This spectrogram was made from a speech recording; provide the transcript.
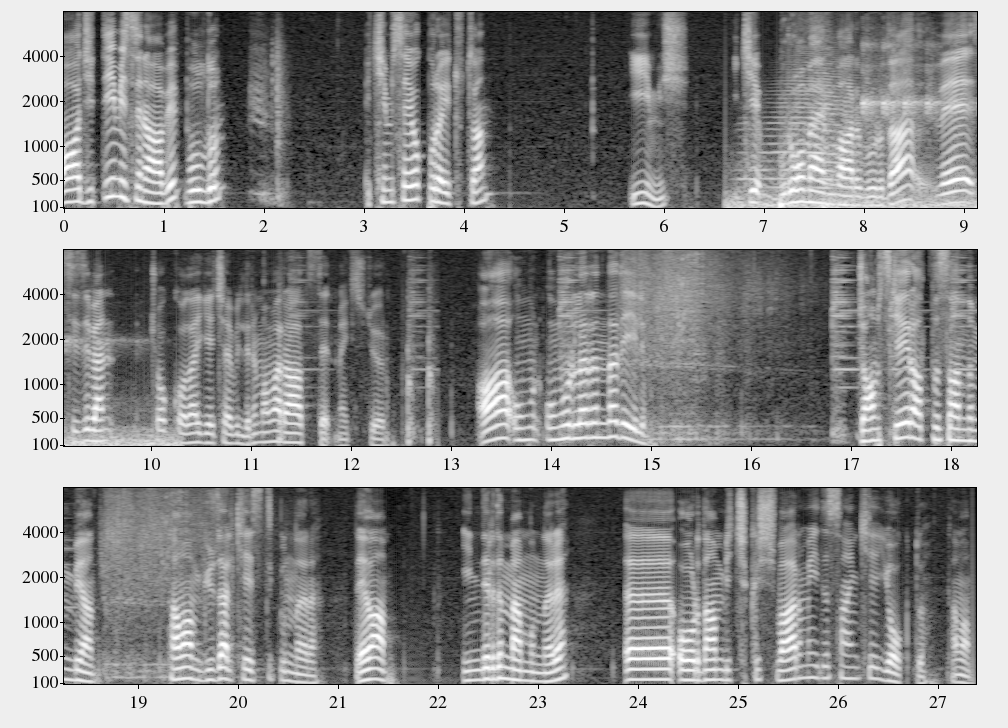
Aa ciddi misin abi? Buldum. E, kimse yok burayı tutan. İyiymiş. İki bromen var burada ve sizi ben çok kolay geçebilirim ama rahatsız etmek istiyorum. Aa umur, umurlarında değilim. Jumpscare attı sandım bir an. Tamam güzel kestik bunları. Devam. İndirdim ben bunları. Ee, oradan bir çıkış var mıydı sanki? Yoktu. Tamam.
